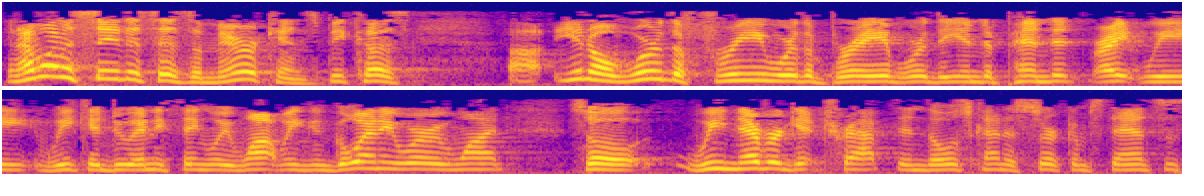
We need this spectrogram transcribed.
And I want to say this as Americans because, uh, you know, we're the free, we're the brave, we're the independent, right? We we can do anything we want, we can go anywhere we want. So we never get trapped in those kind of circumstances.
